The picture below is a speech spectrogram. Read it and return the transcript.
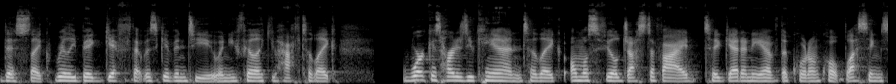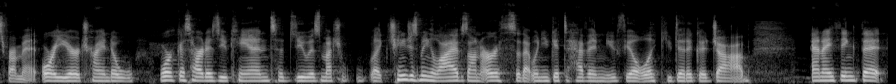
this like really big gift that was given to you and you feel like you have to like work as hard as you can to like almost feel justified to get any of the quote unquote blessings from it. Or you're trying to work as hard as you can to do as much like change as many lives on earth so that when you get to heaven you feel like you did a good job. And i think that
